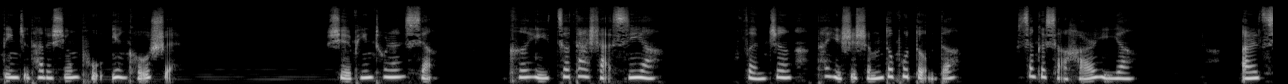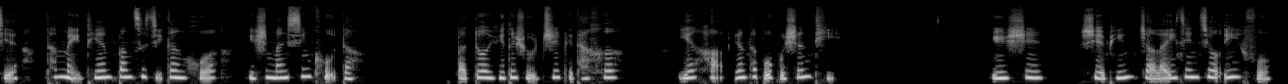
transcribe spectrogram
盯着他的胸脯咽口水？雪萍突然想，可以叫大傻西呀，反正他也是什么都不懂的，像个小孩一样。而且他每天帮自己干活也是蛮辛苦的，把多余的乳汁给他喝，也好让他补补身体。于是雪萍找来一件旧衣服。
